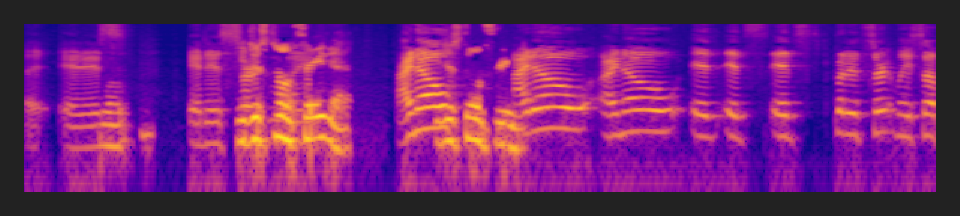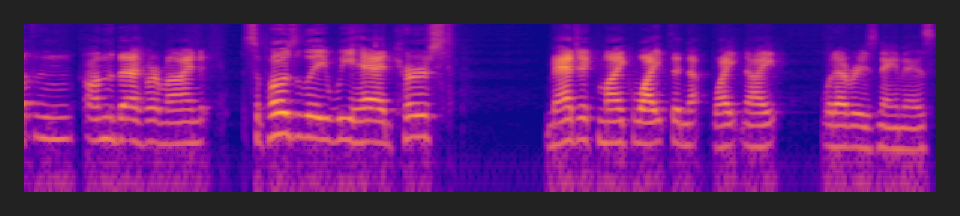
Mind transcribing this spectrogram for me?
It, is Well, it is. You just don't say that. I know. You just don't say I know, I know. It, it's it's, but it's certainly something on the back of our mind. Supposedly, we had cursed Magic Mike White, the White Knight, whatever his name is.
